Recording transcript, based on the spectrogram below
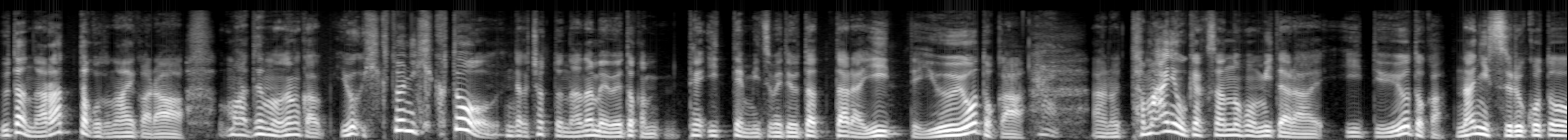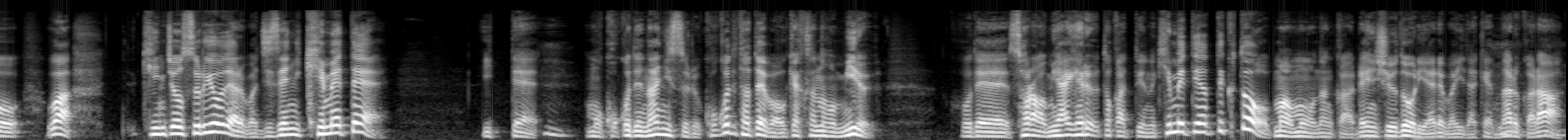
歌習ったことないからまあでもなんかよ人に聞くとなんかちょっと斜め上とかて一点見つめて歌ったらいいって言うよとか、はい。あのたまにお客さんの方見たらいいって言うよとか何することは緊張するようであれば事前に決めて行って、うん。もうここで何する？ここで例えばお客さんの方見る？ここで空を見上げるとかっていうのを決めてやっていくとまあもうなんか練習通りやればいいだけになるから、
